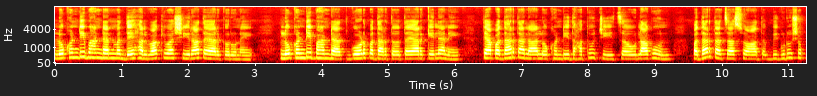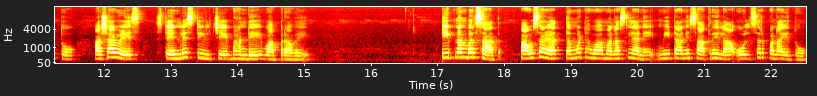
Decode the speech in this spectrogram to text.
लोखंडी भांड्यांमध्ये हलवा किंवा शिरा तयार करू नये. लोखंडी भांड्यात गोड पदार्थ तयार केल्याने त्या पदार्थाला लोखंडी धातूची चव लागून पदार्थाचा स्वाद बिघडू शकतो. अशा वेळेस स्टेनलेस स्टीलचे भांडे वापरावे. टीप नंबर सात. पावसाळ्यात दमट हवामान असल्याने मीठ आणि साखरेला ओलसरपणा येतो.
